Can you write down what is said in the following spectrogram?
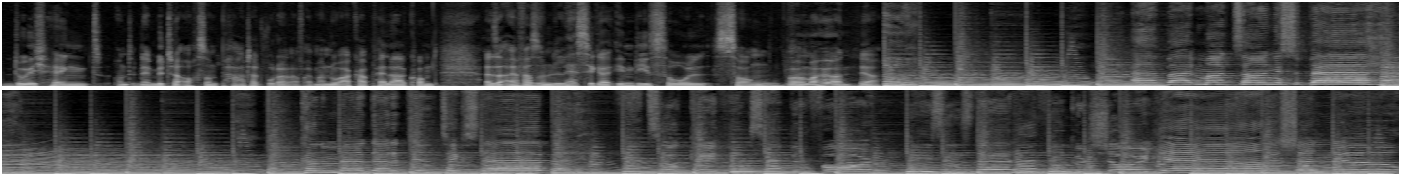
durchhängt und in der Mitte auch so ein Part hat, wo dann auf einmal nur A Cappella kommt. Also einfach so ein lässiger Indie-Soul-Song. Wollen wir mal hören? Ja. I bite my tongue, it's a bad habit. Kinda mad that I didn't take a stab for reasons that I think are sure. Yeah, I wish I knew.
